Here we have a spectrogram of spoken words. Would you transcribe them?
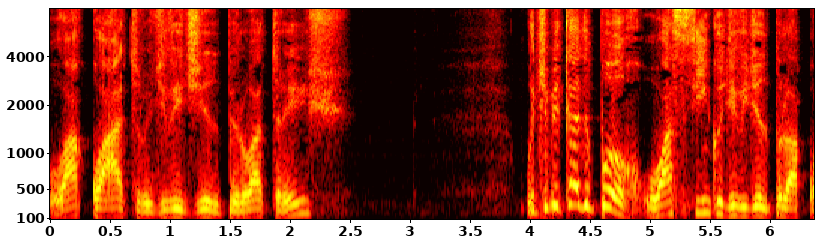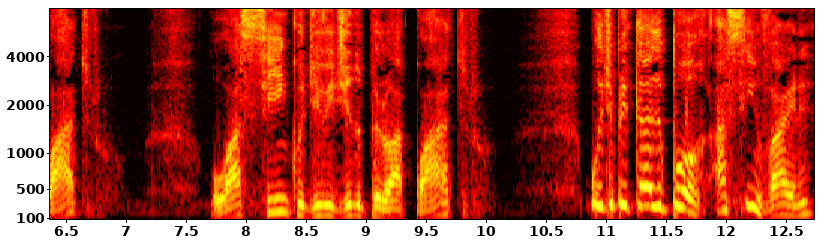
o A4 dividido pelo A3, multiplicado por o A5 dividido pelo A4, o A5 dividido pelo A4, multiplicado por, assim vai, né?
